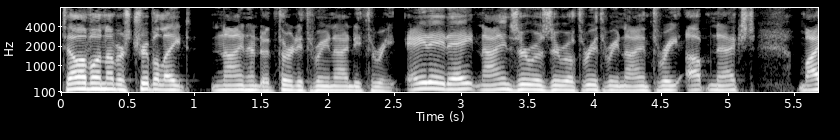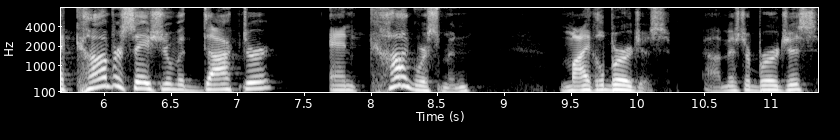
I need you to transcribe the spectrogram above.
Telephone numbers is 888 933 888 900 3393. Up next, my conversation with Dr. and Congressman Michael Burgess. Uh, Mr. Burgess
